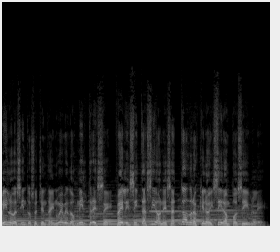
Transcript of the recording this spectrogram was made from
1989-2013. Felicitaciones a todos los que lo hicieron posible.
